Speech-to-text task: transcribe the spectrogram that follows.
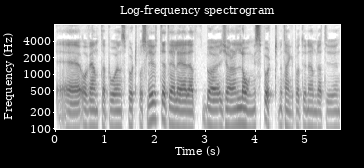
eh, och vänta på en spurt på slutet eller är det att börja köra en lång spurt med tanke på att du nämnde att du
